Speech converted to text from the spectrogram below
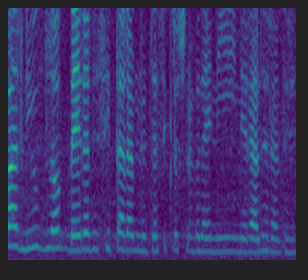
આર ન્યૂ બ્લોગ દૈરાથી સીતારામને જય શ્રી કૃષ્ણ બધાની ને રાધે રાધે.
